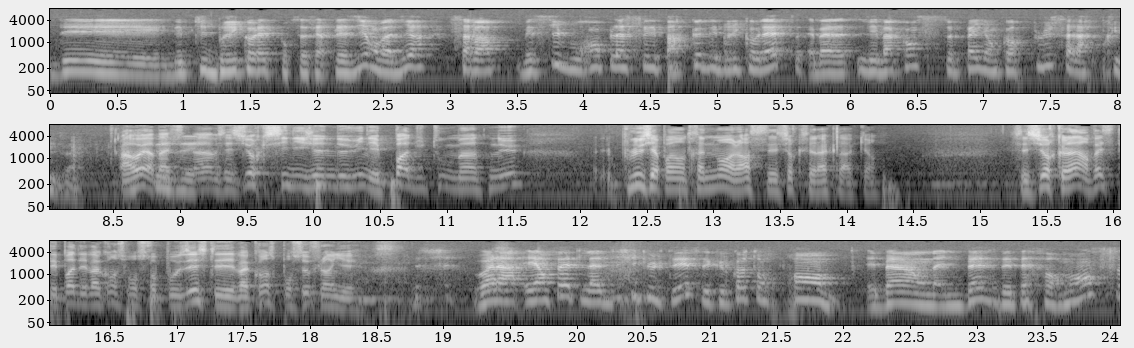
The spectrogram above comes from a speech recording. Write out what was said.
des, des petites bricolettes pour se faire plaisir, on va dire, ça va. Mais si vous remplacez par que des bricolettes, eh ben, les vacances se payent encore plus à la reprise. Ah ouais, que bah, ah, c'est sûr que si l'hygiène de vie n'est pas du tout maintenue, plus il n'y a pas d'entraînement, alors c'est sûr que c'est la claque. hein. C'est sûr que là, en fait, c'était pas des vacances pour se reposer, c'était des vacances pour se flinguer. Voilà, et en fait, la difficulté, c'est que quand on reprend, eh ben, on a une baisse des performances.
